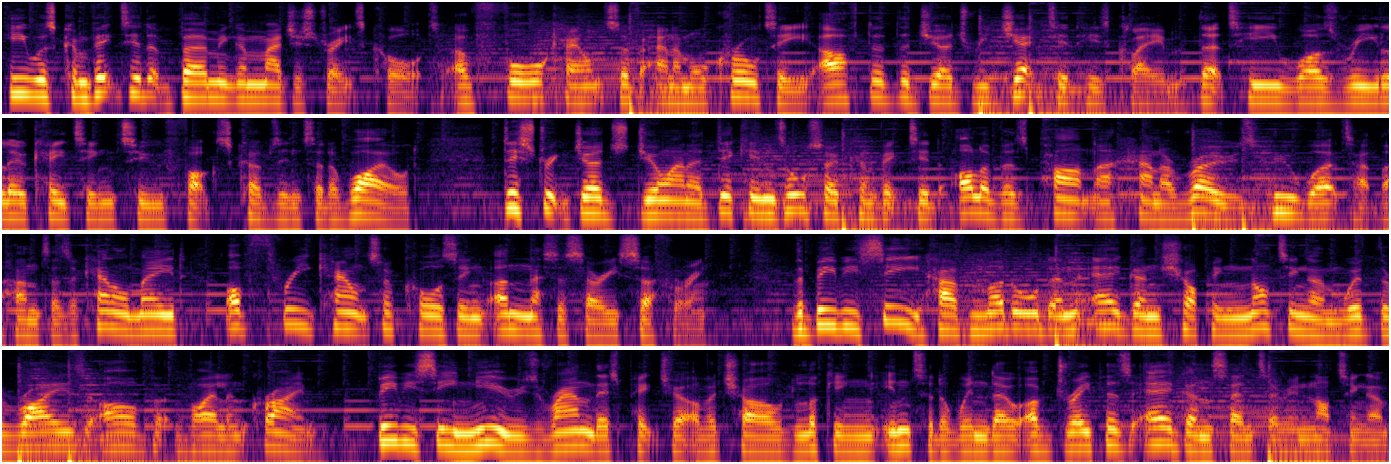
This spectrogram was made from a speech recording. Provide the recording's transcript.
He was convicted at Birmingham Magistrates Court of four counts of animal cruelty after the judge rejected his claim that he was relocating two fox cubs into the wild. District Judge Joanna Dickens also convicted Oliver's partner Hannah Rose, who worked at the hunt as a kennel maid, of three counts of causing unnecessary suffering. The BBC have muddled an airgun shop in Nottingham with the rise of violent crime. BBC News ran this picture of a child looking into the window of Draper's Airgun Centre in Nottingham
